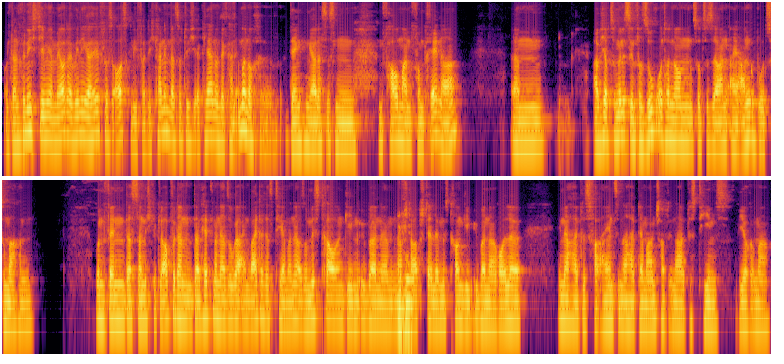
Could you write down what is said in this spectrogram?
Und dann bin ich dem ja mehr oder weniger hilflos ausgeliefert. Ich kann ihm das natürlich erklären und er kann immer noch äh, denken, ja, das ist ein, ein V-Mann vom Trainer. Ähm, aber ich habe zumindest den Versuch unternommen, sozusagen ein Angebot zu machen. Und wenn das dann nicht geglaubt wird, dann, dann hätte man ja sogar ein weiteres Thema, ne? also Misstrauen gegenüber einer, einer mhm. Stabstelle, Misstrauen gegenüber einer Rolle innerhalb des Vereins, innerhalb der Mannschaft, innerhalb des Teams, wie auch immer.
